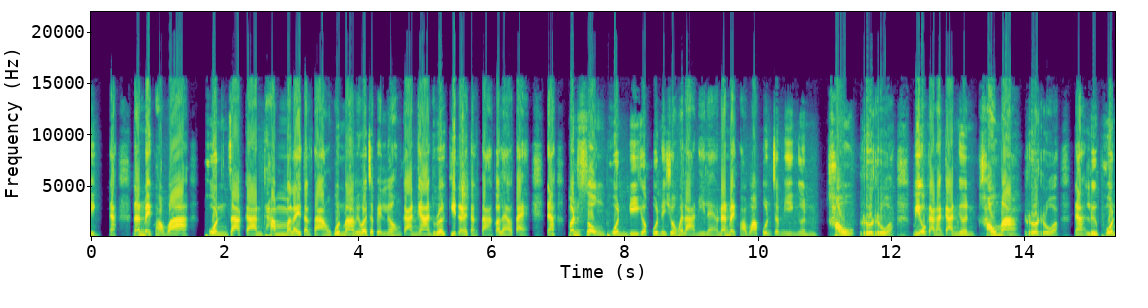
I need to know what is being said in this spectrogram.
ริงๆนะนั่นหมายความว่าผลจากการทำอะไรต่างๆ ของคุณมาไม่ว่าจะเป็นเรื่องของการงานธุรกิจอะไรต่างๆ ก็แล้วแต่นะมันส่งผลดีกับคุณในช่วงเวลานี้แล้ว นั่นหมายความว่าคุณจะมีเงินเข้ารัวๆมีโอกาสทางการเงินเข้ามารัวๆนะหรือผล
